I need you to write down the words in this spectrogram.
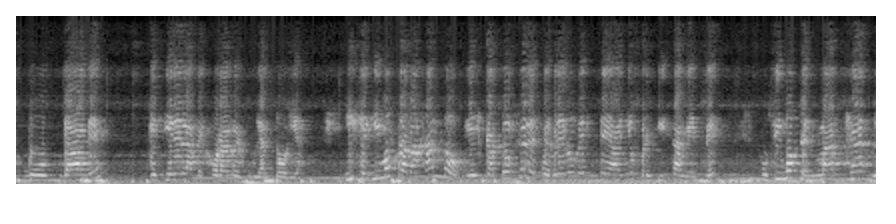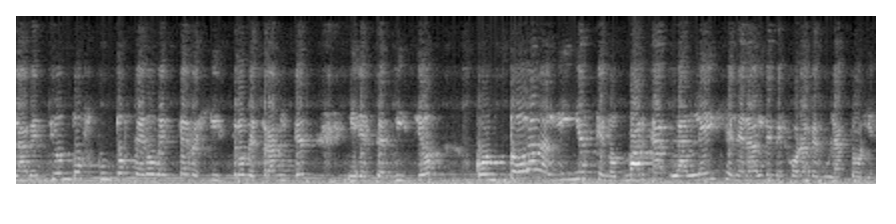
bondades que tiene la mejora regulatoria. Y seguimos trabajando. El 14 de febrero de este año, precisamente, pusimos en marcha la versión 2.0 de este registro de trámites y de servicios con todas las líneas que nos marca la Ley General de Mejora Regulatoria.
